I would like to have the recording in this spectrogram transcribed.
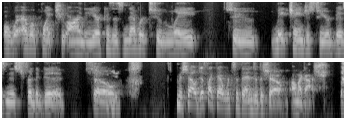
or wherever point you are in the year because it's never too late to make changes to your business for the good. So, yeah. Michelle, just like that, we're to the end of the show. Oh my gosh.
